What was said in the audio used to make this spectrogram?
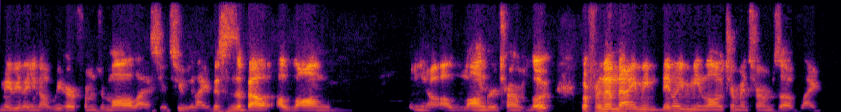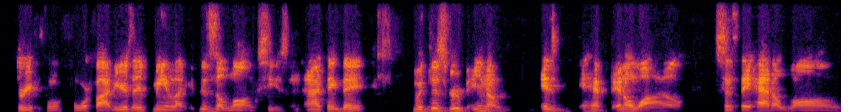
maybe that you know we heard from Jamahl last year too. Like this is about a long, you know, a longer term look. But for them, that I mean they don't even mean long term in terms of like three, four, four, five years. They mean like this is a long season. And I think they, with this group, you know, it's, it had been a while since they had a long,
